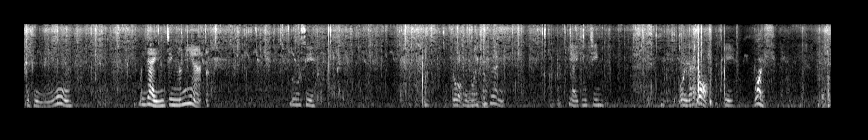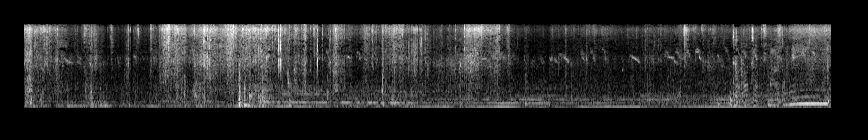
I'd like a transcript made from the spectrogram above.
โอ้โห มันใหญ่จริงๆนะเนี่ย ดูสิเห็นไหมเพื่อนๆ ใหญ่จริง Oriental, ๆนี่ boy. เดี๋ยวเราจะมาตรงนี้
